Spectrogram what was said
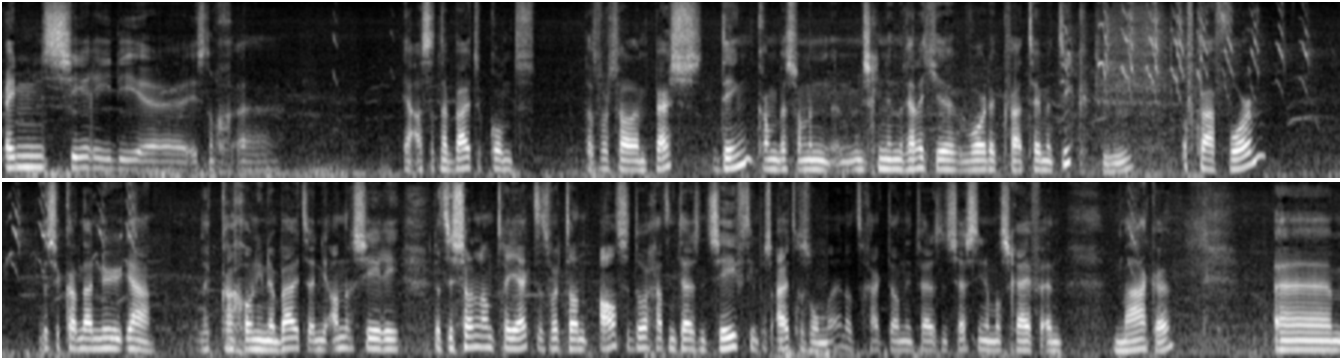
een serie die eh, is nog. eh, ja, als dat naar buiten komt, dat wordt wel een persding. Kan best wel een, misschien een relletje worden qua thematiek of qua vorm. Dus ik kan daar nu, ja, dat kan gewoon niet naar buiten. En die andere serie, dat is zo'n lang traject. Dat wordt dan, als het doorgaat, in 2017 pas uitgezonden. En dat ga ik dan in 2016 helemaal schrijven en maken. Ehm,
